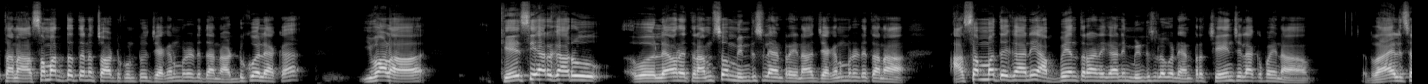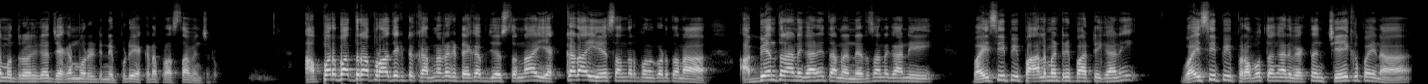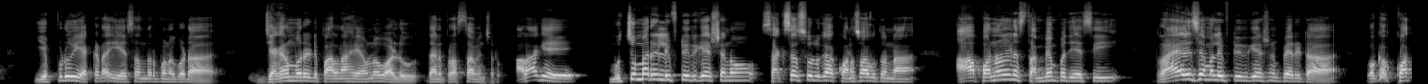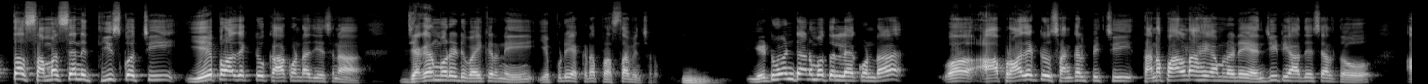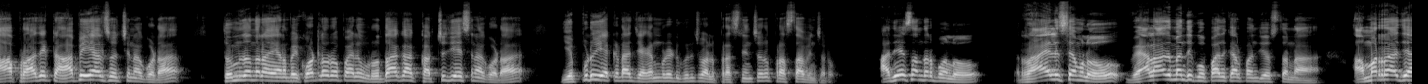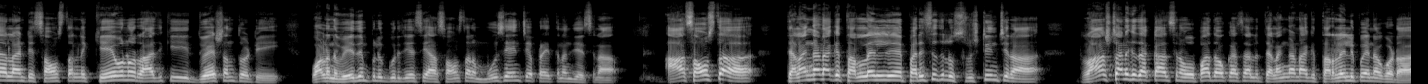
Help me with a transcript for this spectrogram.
తన అసమర్థతను చాటుకుంటూ జగన్మోహన్ రెడ్డి దాన్ని అడ్డుకోలేక ఇవాళ కేసీఆర్ గారు లేవనెత్తిన అంశం మిండుసులో ఎంటర్ అయినా జగన్మోహన్ రెడ్డి తన అసమ్మతి కానీ అభ్యంతరాన్ని కానీ మిండుసులో కూడా ఎంటర్ చేయించలేకపోయినా రాయలసీమ ద్రోహిగా జగన్మోహన్ రెడ్డిని ఎప్పుడు ఎక్కడ ప్రస్తావించరు. Upper Bhadra project Karnataka take up చేస్తున్నా ఎక్కడ ఏ సందర్భంలో కూడా తన అభ్యంతరాన్ని కానీ తన నిరసన కానీ వైసీపీ పార్లమెంటరీ పార్టీ కానీ వైసీపీ ప్రభుత్వం కానీ వ్యక్తం చేయకపోయినా ఎప్పుడూ ఎక్కడ ఏ సందర్భంలో కూడా జగన్మోహన్ రెడ్డి పాలనా హయాంలో వాళ్ళు దాన్ని ప్రస్తావించరు. అలాగే ముచ్చుమర్రి లిఫ్ట్ ఇరిగేషను సక్సెస్ఫుల్గా కొనసాగుతున్న ఆ పనులను స్తంభింపజేసి రాయలసీమ లిఫ్ట్ ఇరిగేషన్ పేరిట ఒక కొత్త సమస్యని తీసుకొచ్చి ఏ ప్రాజెక్టు కాకుండా చేసిన జగన్మోహన్ రెడ్డి వైఖరిని ఎప్పుడూ ఎక్కడ ప్రస్తావించరు. ఎటువంటి అనుమతులు లేకుండా ఆ ప్రాజెక్టు సంకల్పించి తన పాలనా హయాంలోనే ఎన్జిటి ఆదేశాలతో ఆ ప్రాజెక్టు ఆపేయాల్సి వచ్చినా కూడా తొమ్మిది వందల ఎనభై కోట్ల రూపాయలు వృధాగా ఖర్చు చేసినా కూడా ఎప్పుడూ ఎక్కడ జగన్మోహన్ రెడ్డి గురించి వాళ్ళు ప్రశ్నించరు ప్రస్తావించరు. అదే సందర్భంలో రాయలసీమలో వేలాది మందికి ఉపాధి కల్పన చేస్తున్న అమర్రాజా లాంటి సంస్థలని కేవలం రాజకీయ ద్వేషంతో వాళ్ళని వేధింపులకు గురి చేసి ఆ సంస్థను మూసేయించే ప్రయత్నం చేసిన ఆ సంస్థ తెలంగాణకి తరలిల్లే పరిస్థితులు సృష్టించిన రాష్ట్రానికి దక్కాల్సిన ఉపాధి అవకాశాలు తెలంగాణకి తరలిపోయినా కూడా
